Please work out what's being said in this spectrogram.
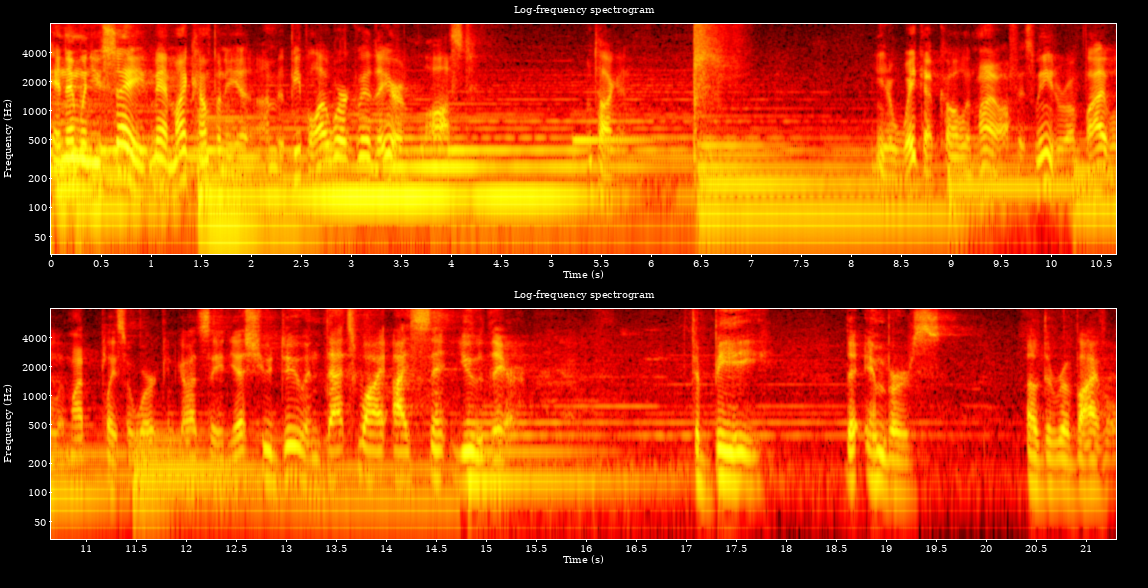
And then when you say, man, my company, uh, I'm the people I work with, they are lost. I'm talking. We need a wake up call in my office. We need a revival at my place of work. And God said, Yes, you do. And that's why I sent you there to be the embers of the revival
